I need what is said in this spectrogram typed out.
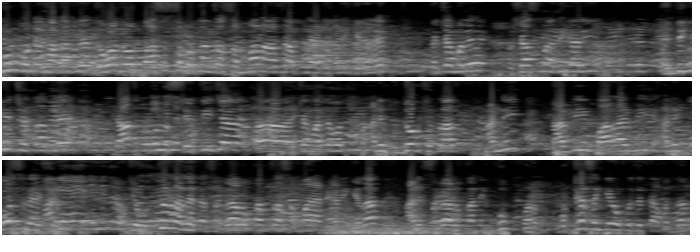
खूप मोठ्या थाटामध्ये जवळजवळ बासष्ट लोकांचा सन्मान आज आपण या ठिकाणी केलेला आहे. त्याच्यामध्ये प्रशासन अधिकारी वैद्यकीय क्षेत्रातले त्याचबरोबर शेतीच्या याच्या माध्यमातून आणि उद्योग क्षेत्रात आणि दहावी बारावी आणि पोस्ट ग्रॅज्युएशन जे उत्तीर्ण झाले त्या सगळ्या लोकांचा सन्मान या ठिकाणी केला आणि सगळ्या लोकांनी खूप भर- मोठ्या संख्येने उपस्थित त्याबद्दल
